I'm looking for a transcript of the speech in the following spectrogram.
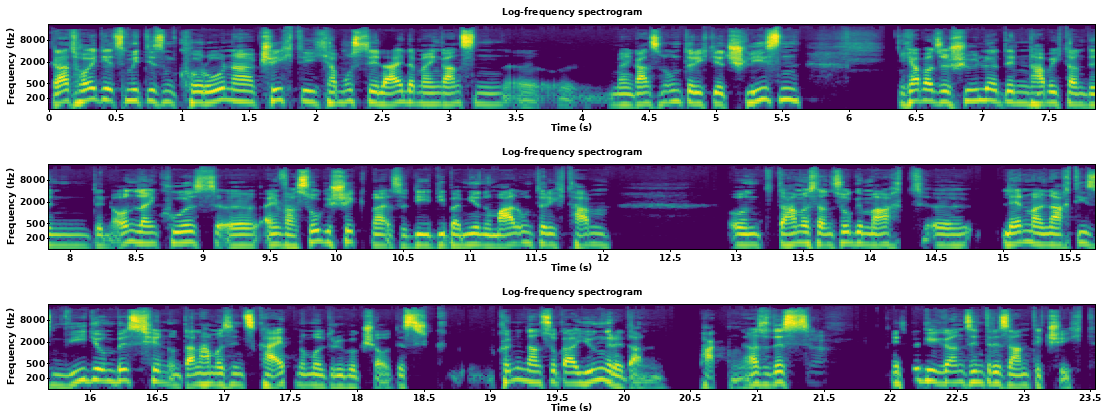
gerade heute jetzt mit diesem Corona-Geschichte, ich musste leider meinen ganzen, äh, meinen ganzen Unterricht jetzt schließen. Ich habe also Schüler, denen habe ich dann den, den Online-Kurs äh, einfach so geschickt, also die, die bei mir Normalunterricht haben. Und da haben wir es dann so gemacht, äh, lern mal nach diesem Video ein bisschen und dann haben wir es in Skype nochmal drüber geschaut. Das können dann sogar Jüngere dann packen. Also das ja. ist wirklich eine ganz interessante Geschichte.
